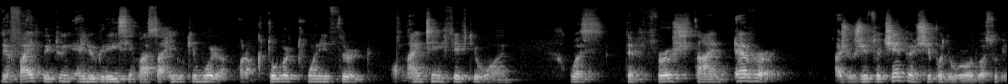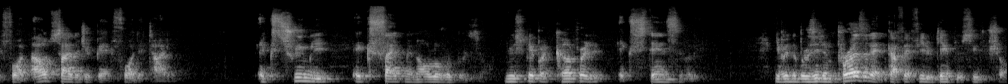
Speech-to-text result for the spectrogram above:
The fight between Helio Gracie and Masahiko Kimura on October 23rd of 1951 was the first time ever a Jiu-Jitsu championship of the world was to be fought outside of Japan for the title. Extremely excitement all over Brazil. Newspaper covered it extensively. Even the Brazilian president, Café Filho, came to see the show.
